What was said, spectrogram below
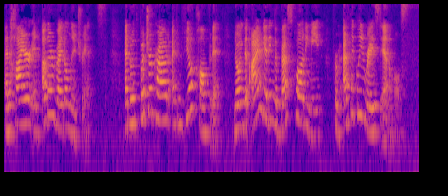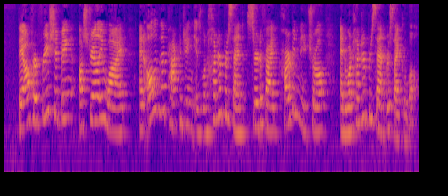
and higher in other vital nutrients. And with ButcherCrowd, I can feel confident knowing that I am getting the best quality meat from ethically raised animals. They offer free shipping Australia wide, and all of their packaging is 100% certified carbon neutral and 100% recyclable.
